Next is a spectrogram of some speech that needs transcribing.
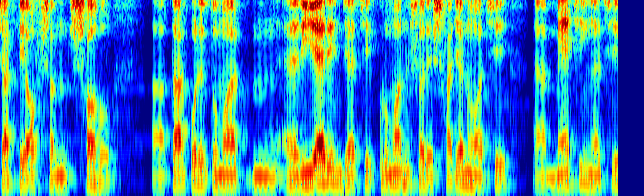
চারটে অপশান সহ তারপরে তোমার রিয়ারেঞ্জ আছে, ক্রমানুসারে সাজানো আছে ম্যাচিং আছে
